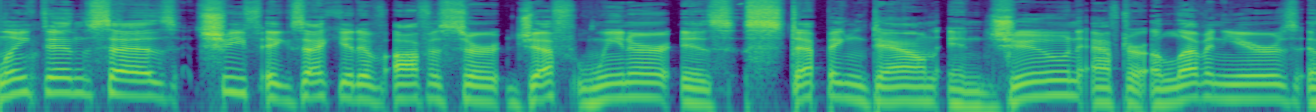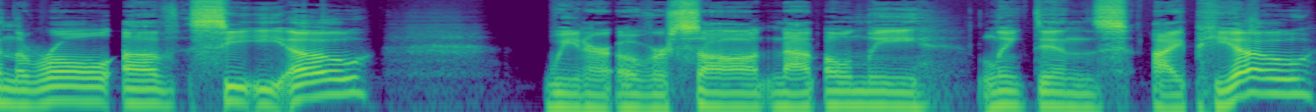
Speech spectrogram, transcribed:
LinkedIn says Chief Executive Officer Jeff Weiner is stepping down in June after 11 years in the role of CEO. Weiner oversaw not only LinkedIn's IPO,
